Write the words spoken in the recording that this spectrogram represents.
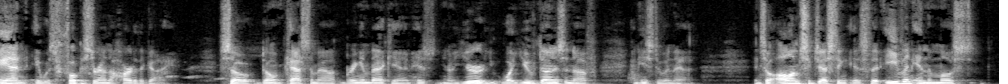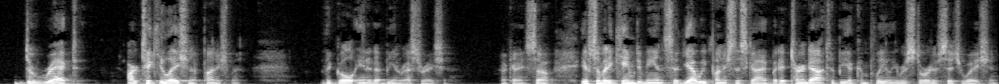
and it was focused around the heart of the guy. So don't cast him out. Bring him back in. His, you know, your what you've done is enough, and he's doing that. And so all I'm suggesting is that even in the most direct articulation of punishment, the goal ended up being restoration. Okay, so if somebody came to me and said, Yeah, we punished this guy, but it turned out to be a completely restorative situation,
